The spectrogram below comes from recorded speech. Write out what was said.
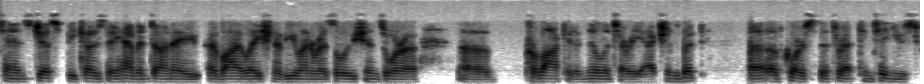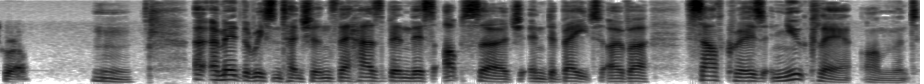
tense just because they haven't done a, a violation of UN resolutions or a, a provocative military actions. But of course, the threat continues to grow. Hmm. Amid the recent tensions, there has been this upsurge in debate over South Korea's nuclear armament.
